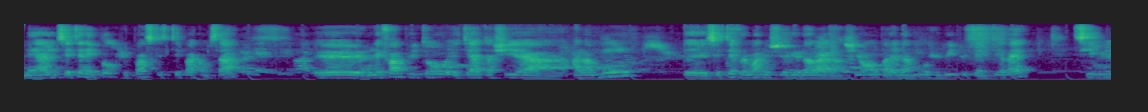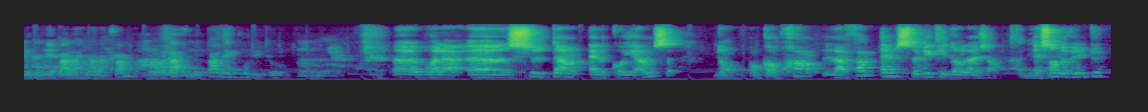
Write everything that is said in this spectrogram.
Mais à une certaine époque, je pense que ce n'était pas comme ça. les femmes plutôt étaient attachées à, l'amour. C'était vraiment du sérieux dans la relation. On parlait d'amour aujourd'hui, tout intérêt. Si vous ne donnez pas l'argent à la femme, alors là, vous n'êtes pas avec vous du tout. Mhm. Euh, voilà, euh, Sultan El Koyams. Donc, on comprend, la femme aime celui qui donne l'argent. Elles sont devenues toutes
